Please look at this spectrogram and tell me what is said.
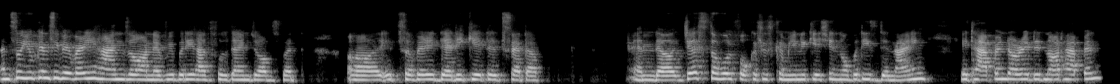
And so you can see we're very hands on everybody has full time jobs but uh, it's a very dedicated setup. And uh, just the whole focus is communication. Nobody's denying. It happened or it did not happen.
